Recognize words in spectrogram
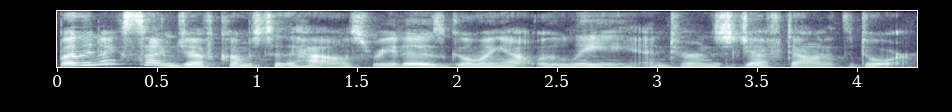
By the next time Jeff comes to the house, Rita is going out with Lee and turns Jeff down at the door.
